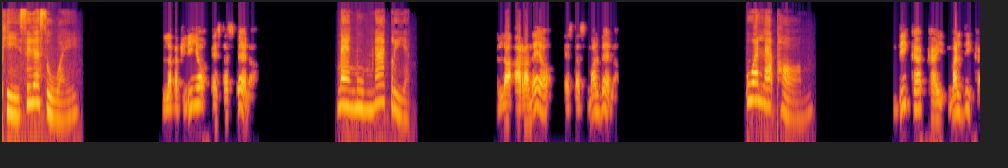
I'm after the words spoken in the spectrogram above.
ผีเสื้อสวย La papilio estas bela แมงมุมน่าเกลียด La araneo estas malbela อ้วนและผอม dika kaj maldika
